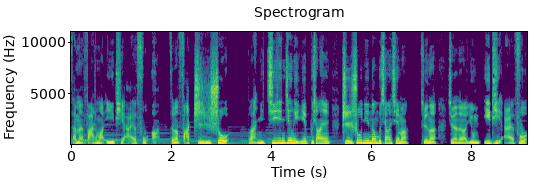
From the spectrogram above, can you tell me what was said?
咱们发什么 ETF 啊？咱们发指数，对吧？你基金经理你不相信指数，你能不相信吗？所以呢，现在呢用 ETF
